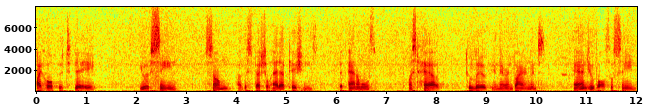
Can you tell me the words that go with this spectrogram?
I hope that today you have seen some of the special adaptations that animals must have to live in their environments and you've also seen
